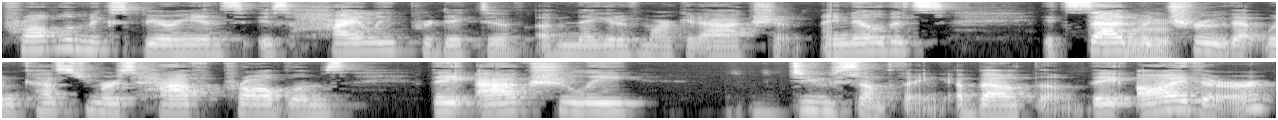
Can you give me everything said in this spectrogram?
problem experience is highly predictive of negative market action. I know that's it's sad mm. but true that when customers have problems, they actually do something about them. They either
